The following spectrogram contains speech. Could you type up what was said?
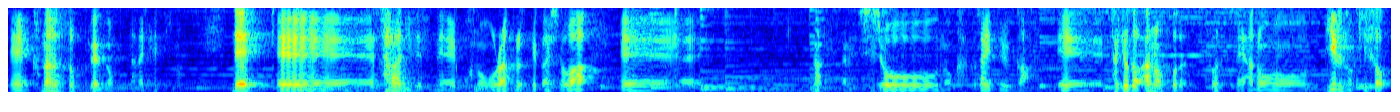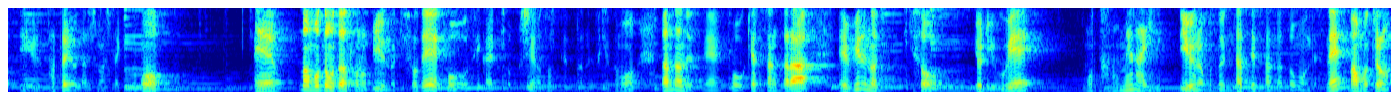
えー、必ずトップ10の中に入ってきます。で、えー、さらにですね、このオラクルって会社は、えー、なんですかね、市場の拡大というか、えー、先ほど、あの、そうだ、そうですね、あの、ビルの基礎っていう例えを出しましたけども、えー、まあ、もともとはそのビルの基礎で、こう、世界のトップシェアを取っていったんですけども、だんだんですね、こう、お客さんから、えー、ビルの基礎より上も頼めないっていうようなことになってったんだと思うんですね。まあもちろん、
